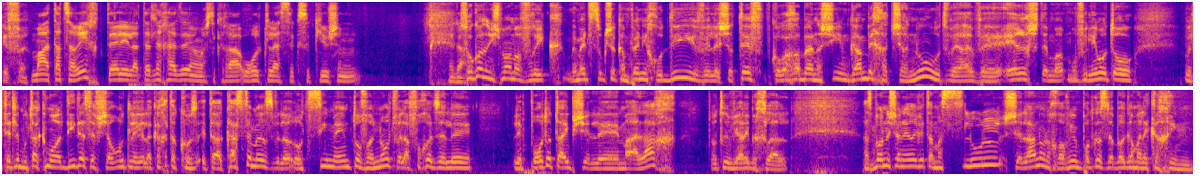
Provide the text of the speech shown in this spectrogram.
יפה. מה אתה צריך? תן לי לתת לך את זה, מה שנקרא World Class Execution. סוג זה נשמע מבריק, באמת סוג של קמפיין ייחודי, ולשתף כל כך הרבה אנשים, גם בחדשנות וערך שאתם מובילים אותו, ולתת למותג כמו אדידס אפשרות לקחת את ה-customers ולהוציא מהם תובנות ולהפוך את זה ל- ל prototype של אה, מהלך, לא טריוויאלי בכלל. אז בואו נשנה רגע את המסלול שלנו, אנחנו אוהבים בפודקאסט לדבר גם על לקחים.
